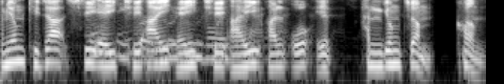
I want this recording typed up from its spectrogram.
서명 기자 CHIHIRO1 한경.com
